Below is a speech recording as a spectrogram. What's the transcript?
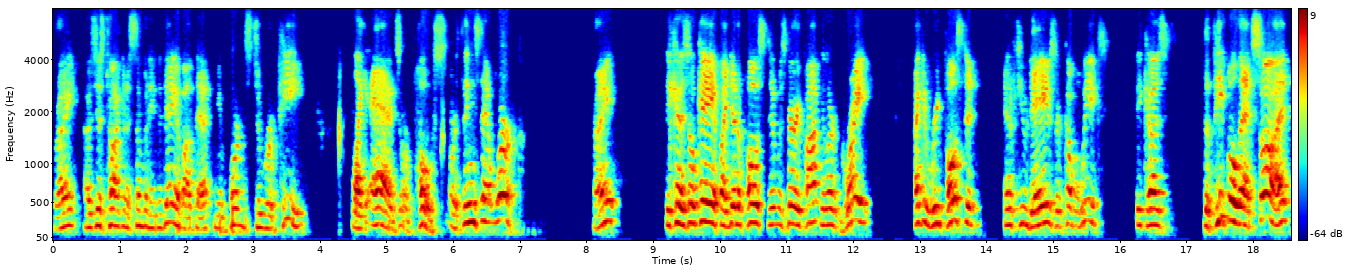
right? I was just talking to somebody today about that, the importance to repeat like ads or posts or things that work, right? Because, okay, if I did a post and it was very popular, great. I could repost it in a few days or a couple weeks because the people that saw it,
